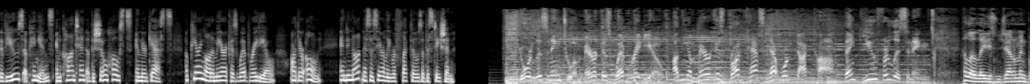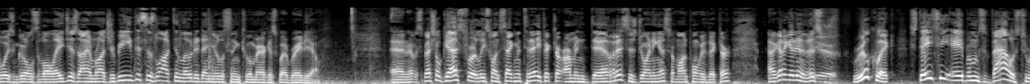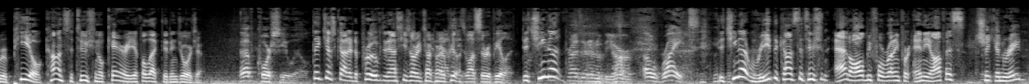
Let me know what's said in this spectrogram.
The views, opinions, and content of the show hosts and their guests appearing on America's Web Radio are their own and do not necessarily reflect those of the station. You're listening to America's Web Radio on the AmericasBroadcastNetwork.com. Thank you for listening. Hello, ladies and gentlemen, boys and girls of all ages. I am Roger B. This is Locked and Loaded, and you're listening to America's Web Radio. And we have a special guest for at least one segment today. Victor Armenderis is joining us from On Point with Victor. And I got to get into this real quick. Stacey Abrams vows to repeal constitutional carry if elected in Georgia. Of course she will. They just got it approved, and now she's already talking Now about repeal. she wants to repeal it. Did she not? president of the earth. Oh, right. Did she not read the Constitution at all before running for any office? She can read.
